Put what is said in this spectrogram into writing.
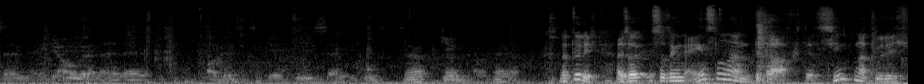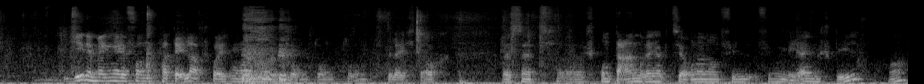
ist ein, ein Glaube an eine Die es eigentlich nicht natürlich, also sozusagen im Einzelnen betrachtet sind natürlich jede Menge von Kartellabsprechungen und, und, und, und vielleicht auch weiß nicht, äh, Spontanreaktionen und viel, viel mehr im Spiel. Ja?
